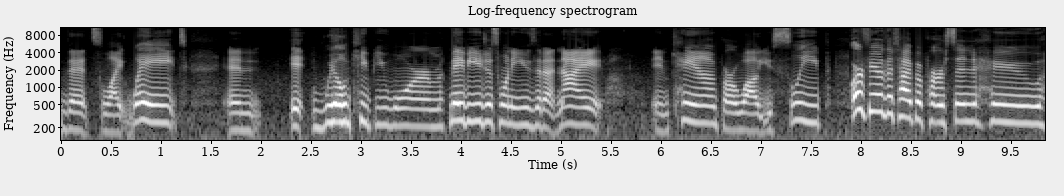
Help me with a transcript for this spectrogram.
that's lightweight and it will keep you warm. Maybe you just want to use it at night in camp or while you sleep. Or if you're the type of person who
